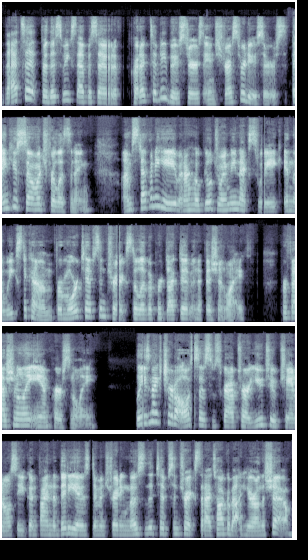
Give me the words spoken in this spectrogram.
That's it for this week's episode of Productivity Boosters and Stress Reducers. Thank you so much for listening. I'm Stephanie Heeb, and I hope you'll join me next week in the weeks to come for more tips and tricks to live a productive and efficient life, professionally and personally. Please make sure to also subscribe to our YouTube channel so you can find the videos demonstrating most of the tips and tricks that I talk about here on the show.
